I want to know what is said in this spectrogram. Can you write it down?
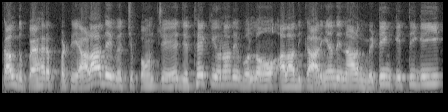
ਕੱਲ ਦੁਪਹਿਰ ਪਟਿਆਲਾ ਦੇ ਵਿੱਚ ਪਹੁੰਚੇ, ਜਿੱਥੇ ਕਿ ਉਹਨਾਂ ਦੇ ਵੱਲੋਂ ਆਲਾ ਅਧਿਕਾਰੀਆਂ ਦੇ ਨਾਲ ਮੀਟਿੰਗ ਕੀਤੀ ਗਈ।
